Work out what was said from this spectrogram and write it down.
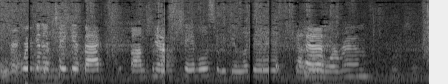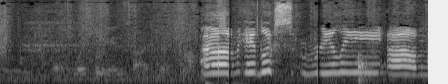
Right, we're gonna take it back onto the table so we can look at it. Got a Uh, little more room. Um, it looks really um,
